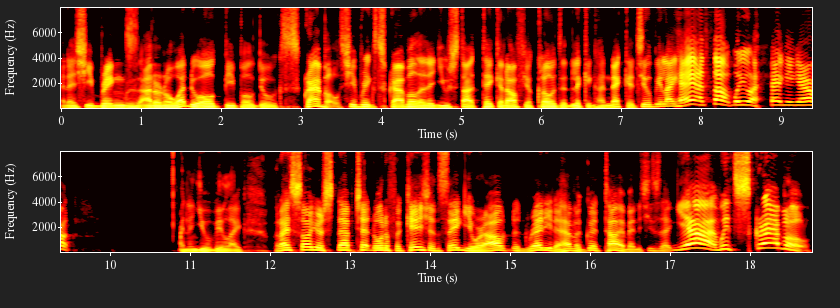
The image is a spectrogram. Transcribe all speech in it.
And then she brings, I don't know, what do old people do? Scrabble. She brings Scrabble and then you start taking off your clothes and licking her neck. And she'll be like, hey, I thought we were hanging out. And then you'll be like, but I saw your Snapchat notification saying you were out and ready to have a good time. And she's like, yeah, with Scrabble.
